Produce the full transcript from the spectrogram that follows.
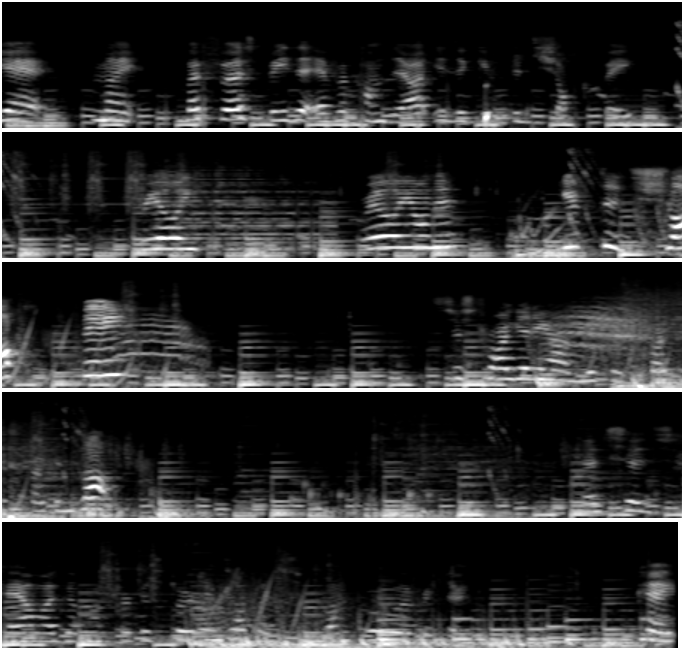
Yeah, my my first bee that ever comes out is a gifted shock bee. Really? Really Onett? Gifted shock bee? Let's just try getting our liquid focus tokens up. This is how I got my focus tokens up. I just run through everything. Okay,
